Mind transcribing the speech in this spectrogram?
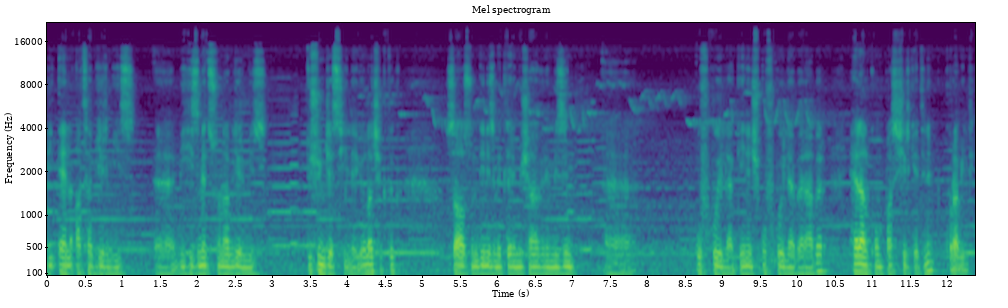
bir el atabilir miyiz, Ee, bir hizmet sunabilir miyiz düşüncesiyle yola çıktık. Sağ olsun din hizmetleri müşavirimizin e, ufkuyla, geniş ufkuyla beraber Helal Kompas şirketini kurabildik.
